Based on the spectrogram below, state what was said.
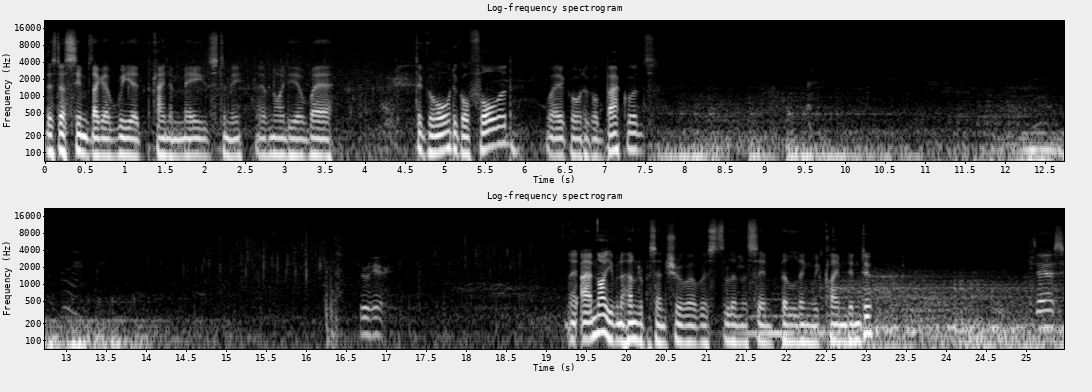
This just seems like a weird kind of maze to me. I have no idea where to go to go forward, where to go to go backwards. Through here. I, I'm not even 100% sure whether we're still in the same building we climbed into. Tess,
